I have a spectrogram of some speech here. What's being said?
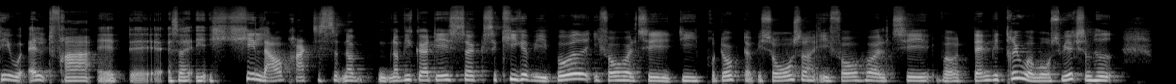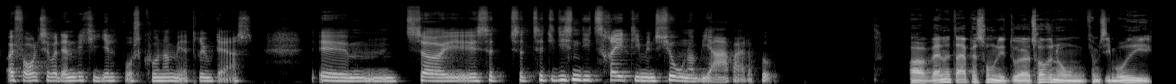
det er jo alt fra, at øh, altså, helt lavpraktisk, når, når vi gør det, så, så kigger vi både i forhold til de produkter, vi sourcer, i forhold til, hvordan vi driver vores virksomhed, og i forhold til, hvordan vi kan hjælpe vores kunder med at drive deres. Øhm, så, øh, så, så, så det er sådan de tre dimensioner, vi arbejder på. Og hvad med dig personligt? Du har jo truffet nogle kan man sige, modige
